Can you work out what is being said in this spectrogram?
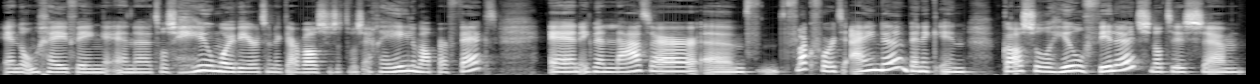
En de omgeving. En uh, het was heel mooi weer toen ik daar was. Dus dat was echt helemaal perfect. En ik ben later, um, vlak voor het einde, ben ik in Castle Hill Village. Dat is um,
